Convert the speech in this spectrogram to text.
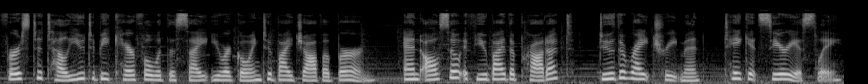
first to tell you to be careful with the site you are going to buy Java Burn. And also if you buy the product, do the right treatment, take it seriously.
